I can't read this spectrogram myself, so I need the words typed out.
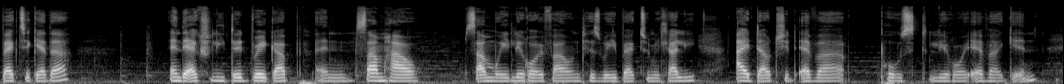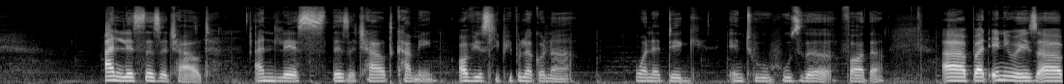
back together, and they actually did break up and somehow some way Leeroy found his way back to mihlali. I doubt she'd ever post Leeroy ever again. Unless there's a child. Unless there's a child coming. Obviously people are gonna wanna dig into who's the father uh, but anyways, uh,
